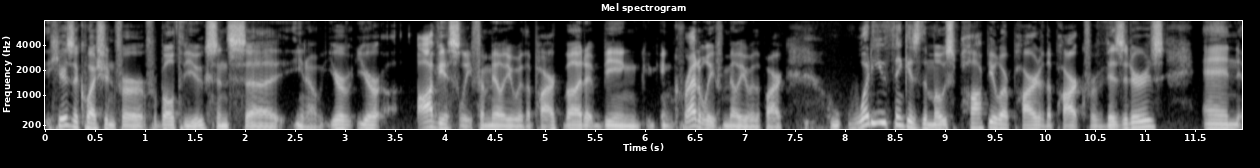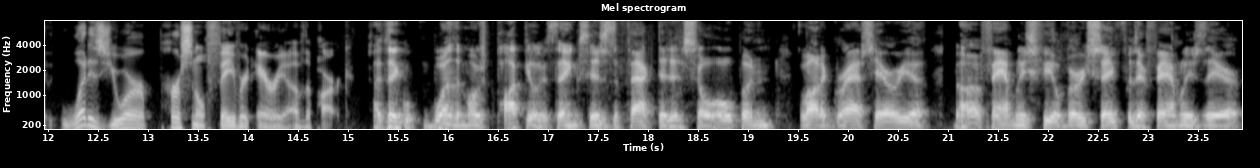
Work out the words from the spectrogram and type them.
here's a question for for both of you, since uh, you know you're you're obviously familiar with the park, but being incredibly familiar with the park, what do you think is the most popular part of the park for visitors, and what is your personal favorite area of the park? I think one of the most popular things is the fact that it's so open, a lot of grass area. Uh, families feel very safe with their families there.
